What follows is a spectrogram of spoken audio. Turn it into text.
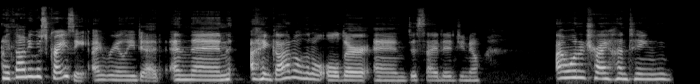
I thought he was crazy. I really did. And then I got a little older and decided, you know, I want to try hunting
